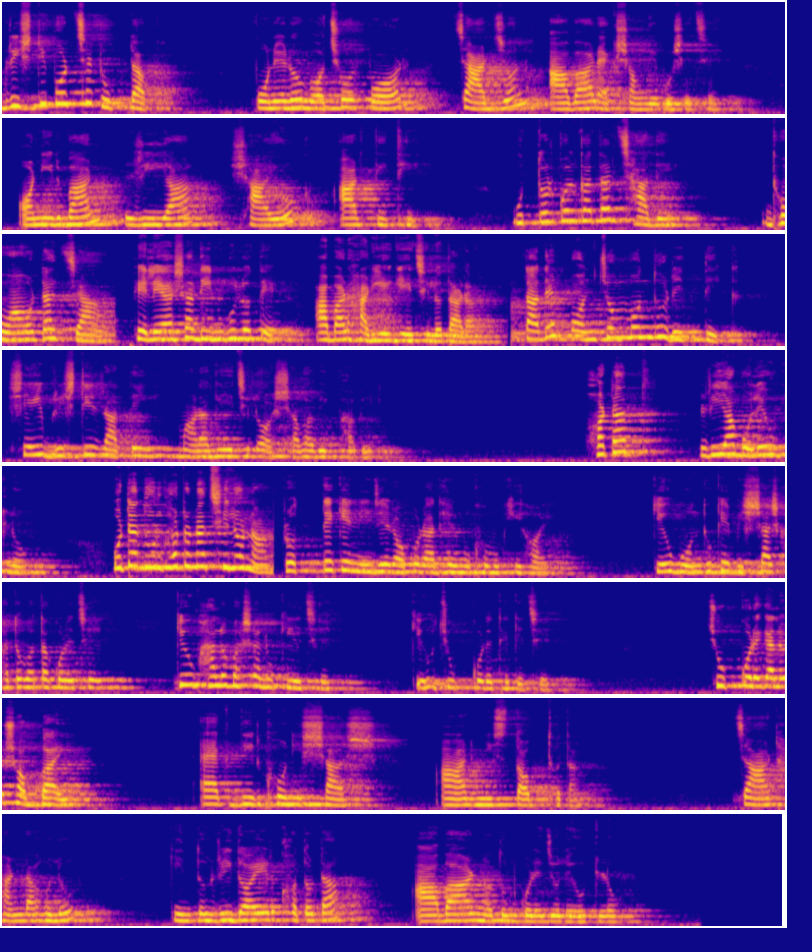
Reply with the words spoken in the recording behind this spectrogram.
বৃষ্টি পড়ছে টুপটাপ। পনেরো বছর পর চারজন আবার একসঙ্গে বসেছে। অনির্বাণ, রিয়া, সায়ক আর তিথি। উত্তর কলকাতার ছাদে ধোঁয়া ওটা চা। ফেলে আসা দিনগুলোতে আবার হারিয়ে গিয়েছিল তারা। তাদের পঞ্চম বন্ধু ঋত্বিক। সেই বৃষ্টির রাতেই মারা গিয়েছিল অস্বাভাবিকভাবে। হঠাৎ রিয়া বলে উঠল, ওটা দুর্ঘটনা ছিল না। প্রত্যেকে নিজের অপরাধের মুখোমুখি হয়। কেউ বন্ধুকে বিশ্বাসঘাতকতা করেছে, কেউ ভালোবাসা লুকিয়েছে, কেউ চুপ করে থেকেছে। চুপ করে গেল সব্বাই। এক দীর্ঘ নিঃশ্বাস আর নিস্তব্ধতা। চা ঠান্ডা হলো, কিন্তু হৃদয়ের ক্ষতটা আবার নতুন করে জ্বলে উঠল।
